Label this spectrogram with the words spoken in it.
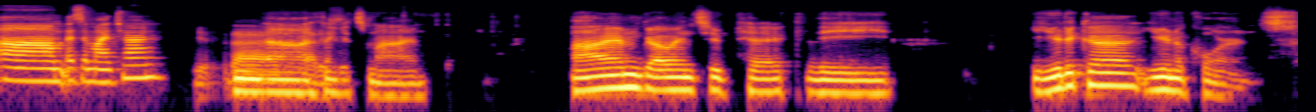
Um, is it my turn? yeah, no, that- I that think it's mine. I'm going to pick the Utica Unicorns.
